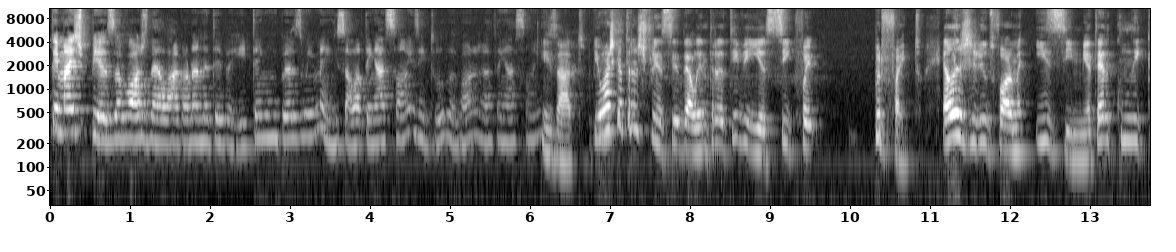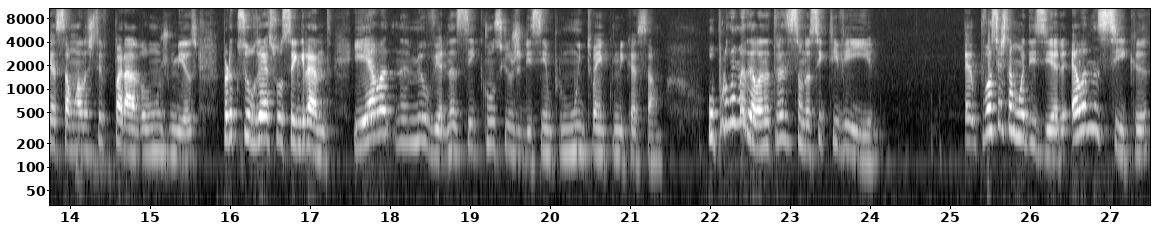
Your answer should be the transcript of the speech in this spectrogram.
tem mais peso a voz dela agora na TVI, tem um peso imenso. Ela tem ações e tudo, agora já tem ações. Exato. Eu acho que a transferência dela entre a TV e a SIC foi perfeito. Ela geriu de forma exímia, até de comunicação, ela esteve parada uns meses para que o seu regresso fosse em grande. E ela, na meu ver, na SIC conseguiu gerir sempre muito bem a comunicação. O problema dela na transição da SIC TVI, é o que vocês estavam a dizer, ela na SIC,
